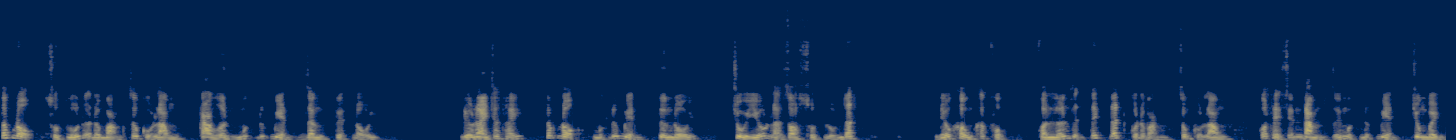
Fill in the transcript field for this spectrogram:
tốc độ sụt lún ở đồng bằng sông Cửu Long cao hơn mức nước biển dâng tuyệt đối. Điều này cho thấy tốc độ mực nước biển tương đối, chủ yếu là do sụt lún đất. Nếu không khắc phục, phần lớn diện tích đất của đồng bằng sông Cửu Long có thể sẽ nằm dưới mực nước biển trung bình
